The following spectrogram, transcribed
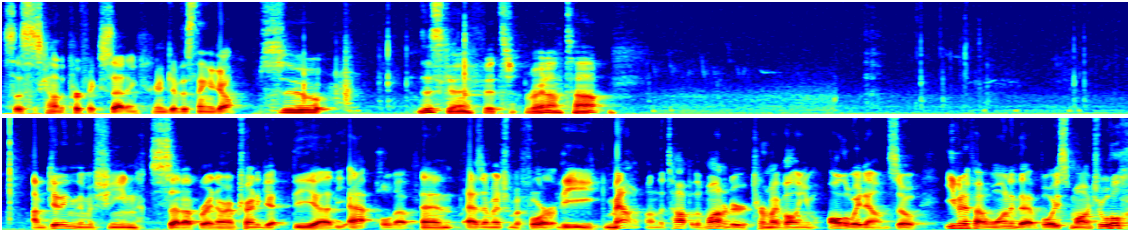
So this is kind of the perfect setting. We're gonna give this thing a go. So this guy fits right on top. I'm getting the machine set up right now. I'm trying to get the uh, the app pulled up. And as I mentioned before, the mount on the top of the monitor turned my volume all the way down. So even if I wanted that voice module,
